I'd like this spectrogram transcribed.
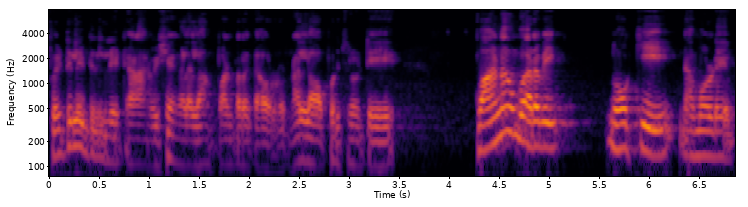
ஃபெர்டிலிட்டி ரிலேட்டடான விஷயங்கள் எல்லாம் பண்ணுறதுக்கு ஒரு நல்ல ஆப்பர்ச்சுனிட்டி பணம் வரவை நோக்கி நம்மளுடைய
